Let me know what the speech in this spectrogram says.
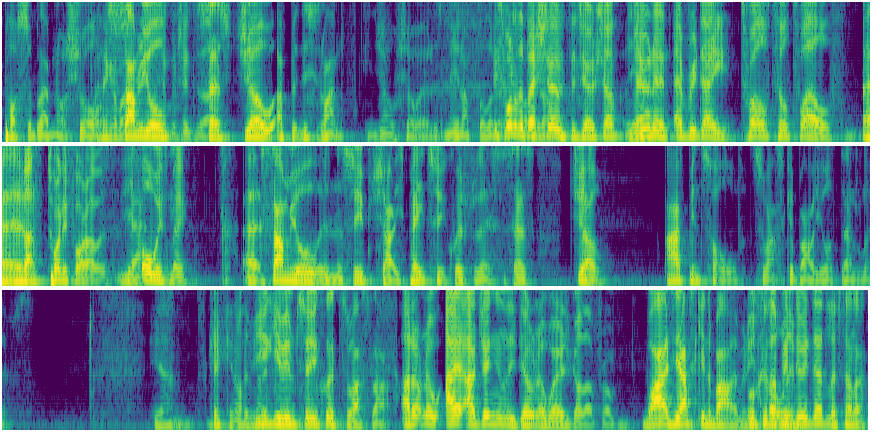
Possibly. I'm not sure. I think I might be reading Samuel too much into that. says Joe. I've been, this is like the fucking Joe show. Here. It's me and Abdullah. It's one of the best know. shows, the Joe Show. Yeah. Tune in every day, 12 till 12. Um, That's 24 hours. yeah. Always me. Uh, Samuel in the super chat, he's paid two quid for this. Says, Joe, I've been told to ask about your deadlifts. Yeah, it's kicking off. Have mate. you give him two quid to ask that? I don't know. I, I genuinely don't know where he's got that from. Why is he asking about him? and Well, because I've been him? doing deadlifts, Anna.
